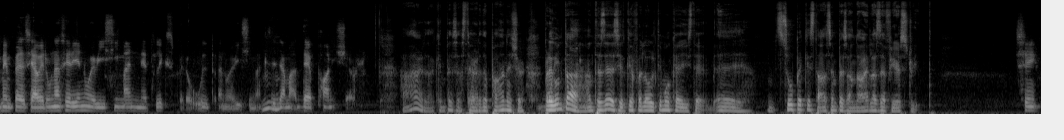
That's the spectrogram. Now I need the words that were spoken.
me empecé a ver una serie nuevísima en Netflix, pero ultra nuevísima, que se llama The Punisher. Ah, ¿verdad que empezaste a ver The Punisher? Pregunta, antes de decir qué fue lo último que viste, eh, supe que estabas empezando a ver las de Fear Street. Sí.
